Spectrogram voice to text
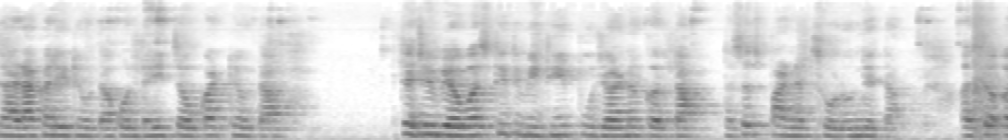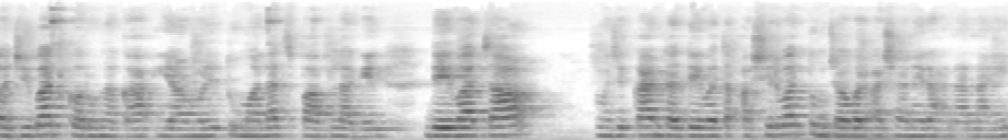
झाडाखाली ठेवता कोणत्याही चौकात ठेवता त्याची व्यवस्थित विधी पूजा न करता तसंच पाण्यात सोडून देता. असं अजिबात करू नका यामुळे तुम्हालाच पाप लागेल. देवाचा म्हणजे काय म्हणतात देवाचा आशीर्वाद तुमच्यावर अशाने राहणार नाही.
